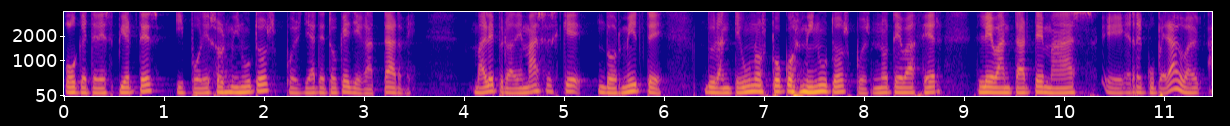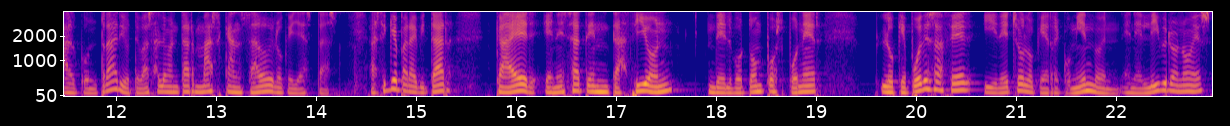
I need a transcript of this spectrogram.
o que te despiertes y por esos minutos pues ya te toque llegar tarde. ¿Vale? Pero además es que dormirte durante unos pocos minutos, pues no te va a hacer levantarte más eh, recuperado, al, contrario, te vas a levantar más cansado de lo que ya estás. Así que para evitar caer en esa tentación del botón posponer, lo que puedes hacer, y de hecho lo que recomiendo en, en el libro, ¿no? es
